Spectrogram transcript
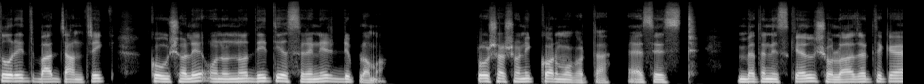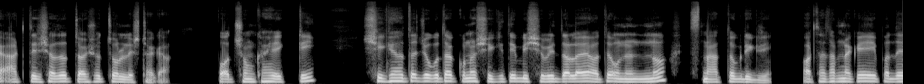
তড়িৎ বা যান্ত্রিক কৌশলে অনন্য দ্বিতীয় শ্রেণির ডিপ্লোমা। প্রশাসনিক কর্মকর্তা, অ্যাসিস্ট। বেতন স্কেল ষোলো হাজার থেকে আটত্রিশ হাজার ছয়শো চল্লিশ টাকা। পদ সংখ্যা একটি। শিক্ষাগত যোগ্যতা কোনো স্বীকৃতি বিশ্ববিদ্যালয়ে হতে অনন্য স্নাতক ডিগ্রি। অর্থাৎ আপনাকে এই পদে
